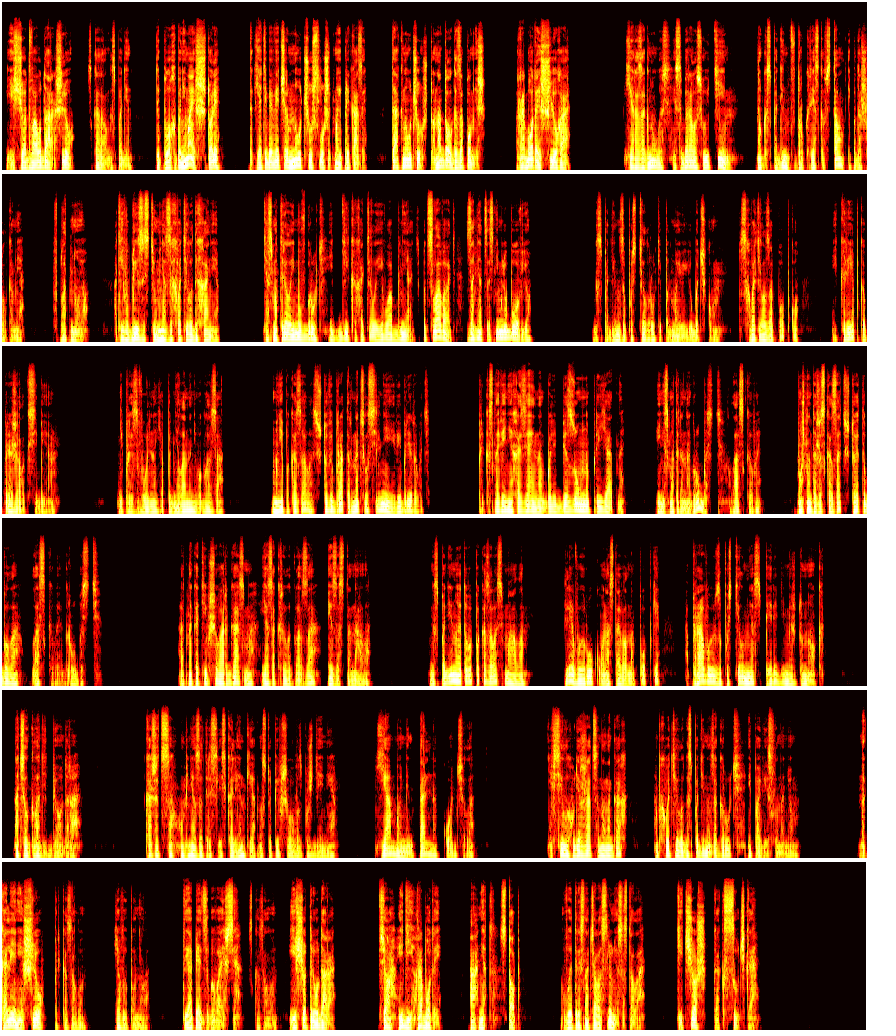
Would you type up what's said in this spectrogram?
«Еще два удара шлю», — сказал господин. «Ты плохо понимаешь, что ли? Так я тебя вечером научу слушать мои приказы. Так научу, что надолго запомнишь. Работай, шлюха!» Я разогнулась и собиралась уйти, но господин вдруг резко встал и подошел ко мне. Вплотную. От его близости у меня захватило дыхание. Я смотрела ему в грудь и дико хотела его обнять, поцеловать, заняться с ним любовью. Господин запустил руки под мою юбочку, схватил за попку и крепко прижал к себе. Непроизвольно я подняла на него глаза — мне показалось, что вибратор начал сильнее вибрировать. Прикосновения хозяина были безумно приятны и, несмотря на грубость, ласковы. Можно даже сказать, что это была ласковая грубость. От накатившего оргазма я закрыла глаза и застонала. Господину этого показалось мало. Левую руку он оставил на попке, а правую запустил мне спереди между ног начал гладить бедра. Кажется, у меня затряслись коленки от наступившего возбуждения. Я моментально кончила. Не в силах удержаться на ногах, обхватила господина за грудь и повисла на нем. «На колени шлю!» — приказал он. Я выполнила. «Ты опять забываешься», — сказал он. «Еще три удара». «Все, иди, работай». «А, нет, стоп. Вытри сначала слюни со стола. Течешь, как сучка.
